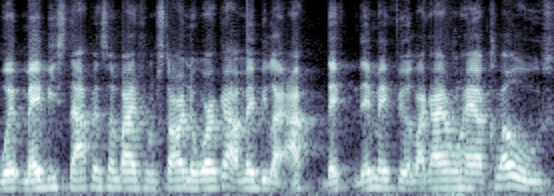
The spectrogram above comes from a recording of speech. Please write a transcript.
What may be stopping somebody from starting to work out may be like I they they may feel like I don't have clothes.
